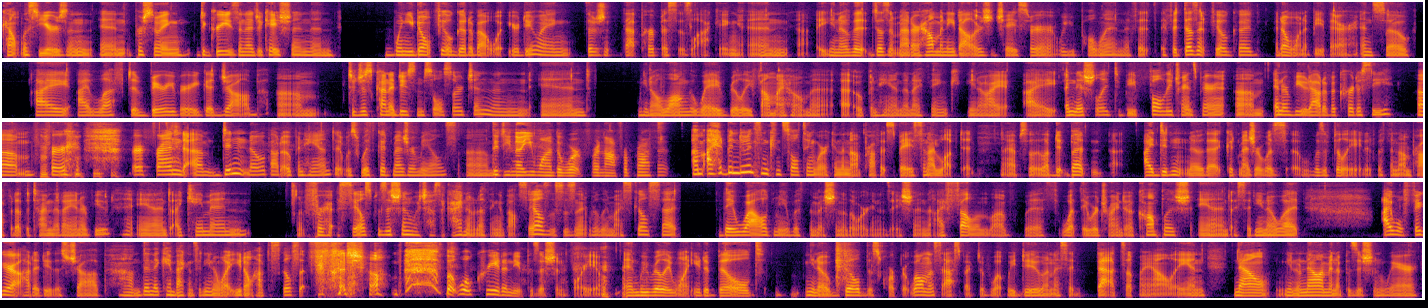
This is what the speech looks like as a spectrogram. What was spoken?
countless years in, in pursuing degrees in education, and when you don't feel good about what you're doing, there's that purpose is lacking, and uh, you know that it doesn't matter how many dollars you chase or what you pull in. If it if it doesn't feel good, I don't want to be there. And so I I left a very very good job um, to just kind of do some soul searching and and you know along the way really found my home at, at Open Hand. And I think you know I I initially to be fully transparent um, interviewed out of a courtesy um, for for a friend. Um, didn't know about Open Hand. It was with Good Measure Meals. Um, Did you know you wanted to work for a not for profit? um, I had been doing some consulting work in the nonprofit space, and I loved it. I absolutely loved it. But I didn't know that Good Measure was was affiliated with a nonprofit at the time that I interviewed, and I came in for a sales position, which I was like, I know nothing about sales. This isn't really my skill set. They wowed me with the mission of the organization. I fell in love with what they were trying to accomplish, and I said, you know what? I will figure out how to do this job. Um, then they came back and said, you know what, you don't have the skill set for that job, but we'll create a new position for you. And we really want you to build, you know, build this corporate wellness aspect of what we do. And I said, that's up my alley. And now, you know, now I'm in a position where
